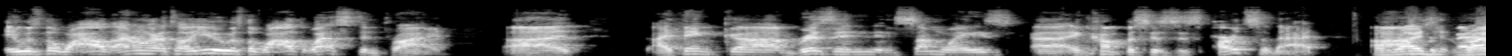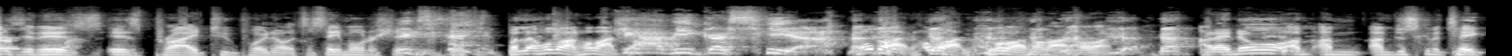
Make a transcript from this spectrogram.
it was the wild. I don't got to tell you, it was the Wild West in Pride. Uh, I think um, Rizin, in some ways, uh, encompasses as parts of that. Well, Rizin, Rizin is is Pride 2.0. It's the same ownership. but hold on, hold on, Gabi Garcia. hold on, hold on, hold on, hold on, hold on. And I know I'm I'm I'm just going to take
